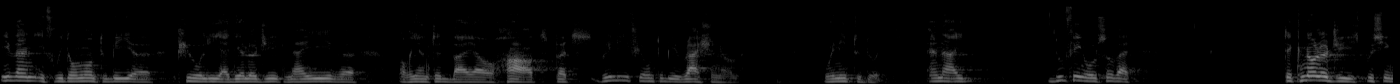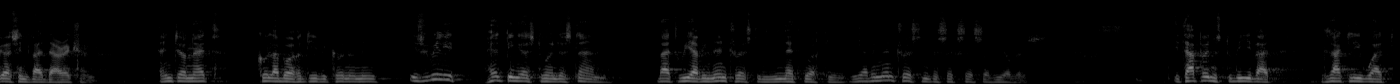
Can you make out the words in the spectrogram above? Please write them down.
Even if we don't want to be uh, purely ideologic, naive, uh, oriented by our heart, but really if you want to be rational, we need to do it. And I do think also that technology is pushing us in that direction. Internet, collaborative economy is really helping us to understand that we have an interest in networking. We have an interest in the success of the others. It happens to be that exactly what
